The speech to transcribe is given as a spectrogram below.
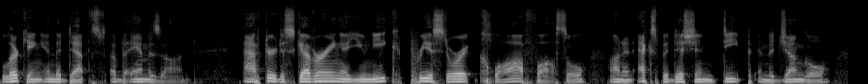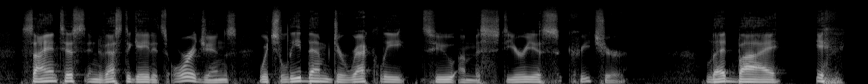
lurking in the depths of the Amazon. After discovering a unique prehistoric claw fossil on an expedition deep in the jungle, scientists investigate its origins, which lead them directly to a mysterious creature. Led by ich-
